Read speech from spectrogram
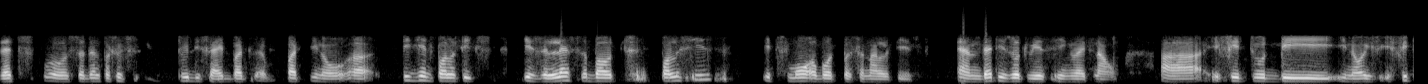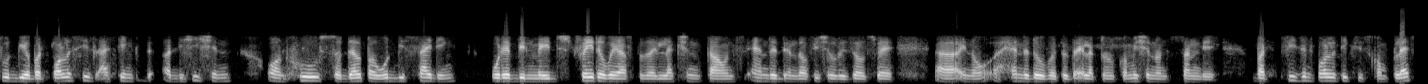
That's for SODELPA to, to decide. But uh, but you know, uh, Fijian politics is less about policies; it's more about personalities, and that is what we are seeing right now. Uh, if it would be, you know, if, if it would be about policies, I think a decision on who SODELPA would be siding would have been made straight away after the election counts ended and the official results were, uh, you know, handed over to the Electoral Commission on Sunday. But Fijian politics is complex.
